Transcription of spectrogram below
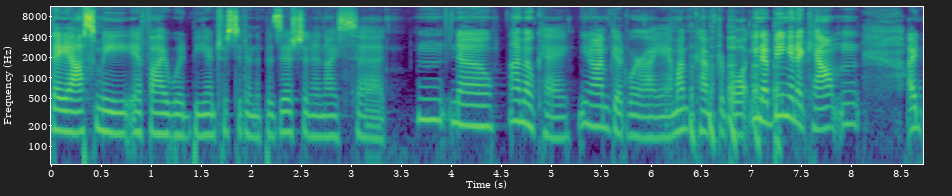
they asked me if I would be interested in the position, and I said, mm, no, I'm okay. You know, I'm good where I am. I'm comfortable. you know, being an accountant, I,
